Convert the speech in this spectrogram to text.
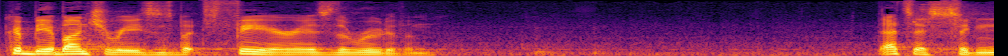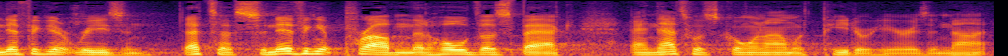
Could be a bunch of reasons, but fear is the root of them. That's a significant reason. That's a significant problem that holds us back. And that's what's going on with Peter here, is it not?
